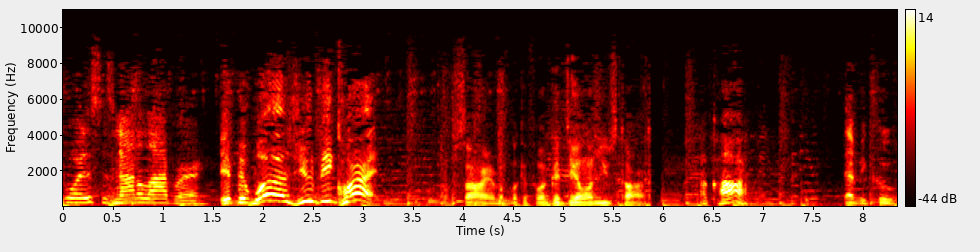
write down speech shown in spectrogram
Boy, this is not a library. If it was, you'd be quiet. I'm sorry, I'm looking for a good deal on used cars. A car. That'd be cool.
